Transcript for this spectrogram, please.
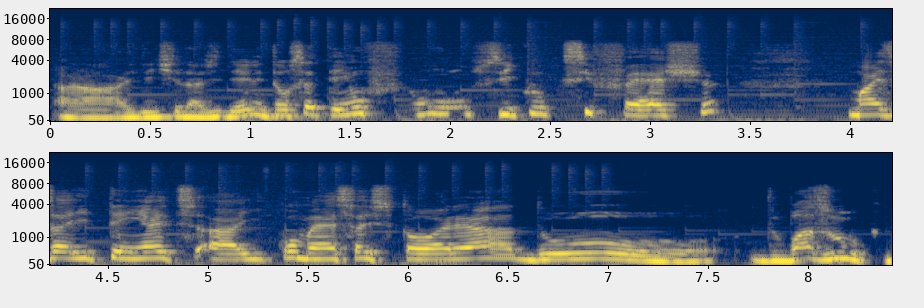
a identidade dele. Então você tem um, um ciclo que se fecha, mas aí tem a, aí começa a história do do Bazooka.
